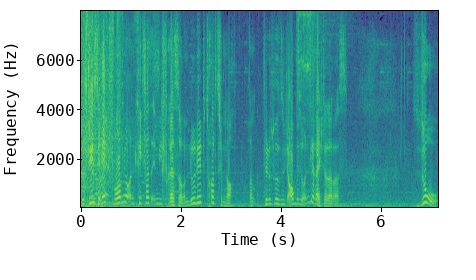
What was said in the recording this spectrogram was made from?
du stehst direkt vor mir und kriegst was in die Fresse und du lebst trotzdem noch. Mal, Findest du das nicht auch ein bisschen ungerecht oder was? So.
